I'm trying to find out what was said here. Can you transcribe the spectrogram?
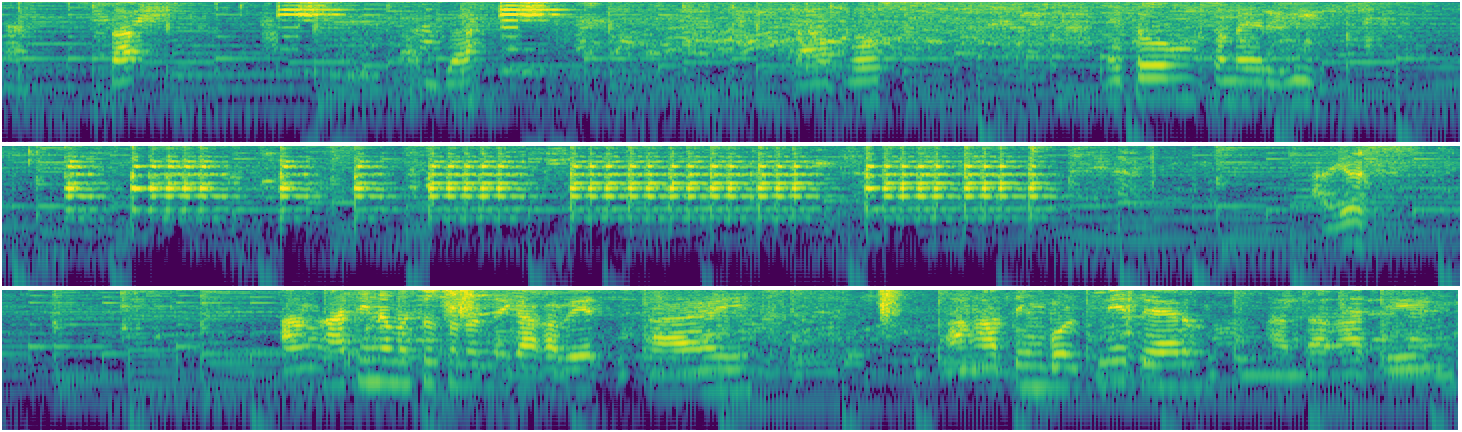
Ayan. Stop. Ah, diba? Tapos, itong sa may relay. Ayos. Ang ating naman susunod na ikakabit ay ang ating voltmeter at ang ating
